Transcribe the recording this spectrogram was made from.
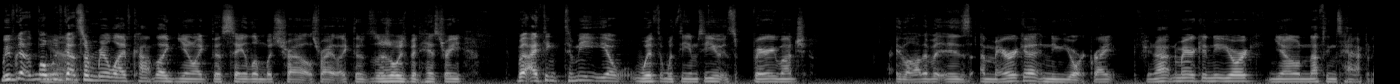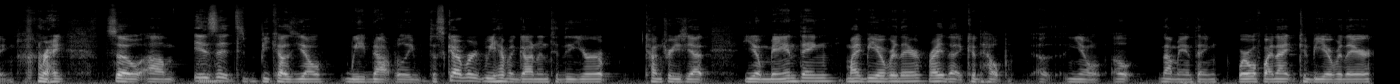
We've got well, we've Yeah. got some real life com- like you know like the Salem witch trials, right? Like there's, there's always been history, but I think to me, you know, with with the MCU, it's very much a lot of it is America and New York, right? If you're not in America and New York, you know nothing's happening, right? So, um, is it because you know we've not really discovered, we haven't gone into the Europe countries yet? You know, Man Thing might be over there, right? That could help. Uh, you know, uh, not Man Thing, Werewolf by Night could be over there,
